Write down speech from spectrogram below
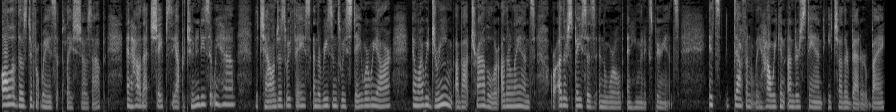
all of those different ways that place shows up, and how that shapes the opportunities that we have, the challenges we face, and the reasons we stay where we are, and why we dream about travel or other lands or other spaces in the world and human experience. It's definitely how we can understand each other better by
